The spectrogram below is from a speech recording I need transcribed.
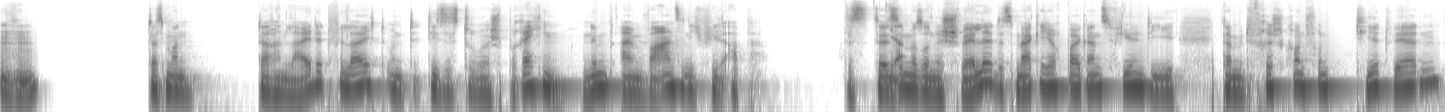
mhm. dass man daran leidet vielleicht und dieses drüber sprechen nimmt einem wahnsinnig viel ab. Das, das ja. ist immer so eine Schwelle, das merke ich auch bei ganz vielen, die damit frisch konfrontiert werden.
